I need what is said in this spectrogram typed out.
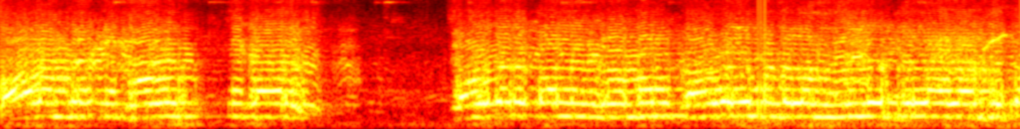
బాలంరెడ్డి గారు. చౌదరిపల్లి గ్రామం కావలి మండలం నెల్లూరు జిల్లా వారి జత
